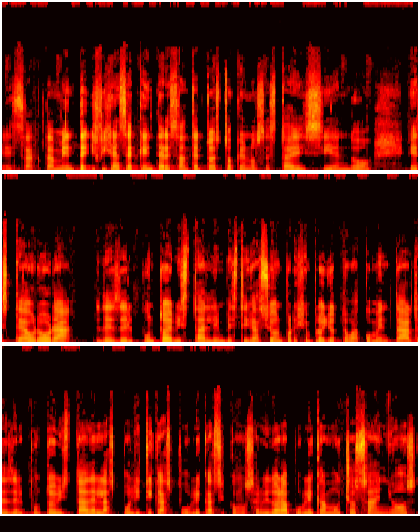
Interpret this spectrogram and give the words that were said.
Exactamente. Y fíjense qué interesante todo esto que nos está diciendo este Aurora desde el punto de vista de la investigación, por ejemplo, yo te voy a comentar desde el punto de vista de las políticas públicas y como servidora pública muchos años,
